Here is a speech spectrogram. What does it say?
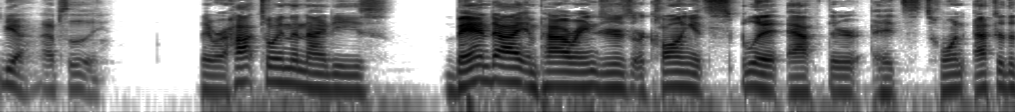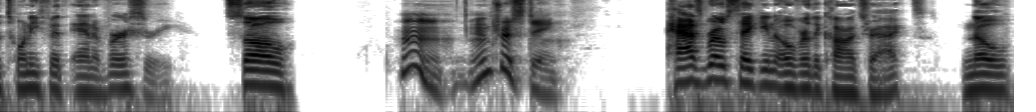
Yeah, absolutely. They were a hot toy in the '90s. Bandai and Power Rangers are calling it split after its 20, after the 25th anniversary. So Hmm. Interesting. Hasbro's taking over the contract. No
